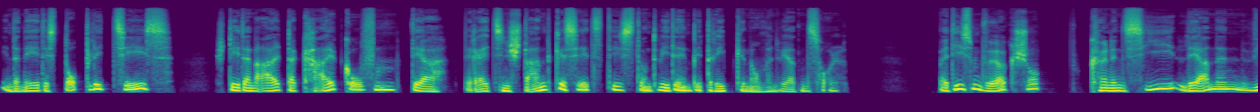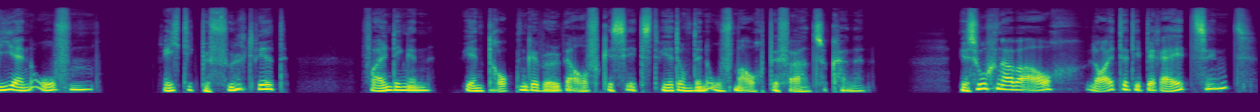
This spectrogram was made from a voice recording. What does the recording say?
in der Nähe des Doplitzsees steht ein alter Kalkofen, der bereits instand gesetzt ist und wieder in Betrieb genommen werden soll. Bei diesem Workshop können Sie lernen, wie ein Ofen richtig befüllt wird, vor allen Dingen wie ein Trockengewölbe aufgesetzt wird, um den Ofen auch befeuern zu können. Wir suchen aber auch Leute, die bereit sind,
